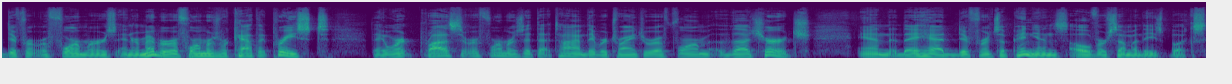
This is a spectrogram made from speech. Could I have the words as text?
different reformers. And remember, reformers were Catholic priests. They weren't Protestant reformers at that time. They were trying to reform the church, and they had different opinions over some of these books.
